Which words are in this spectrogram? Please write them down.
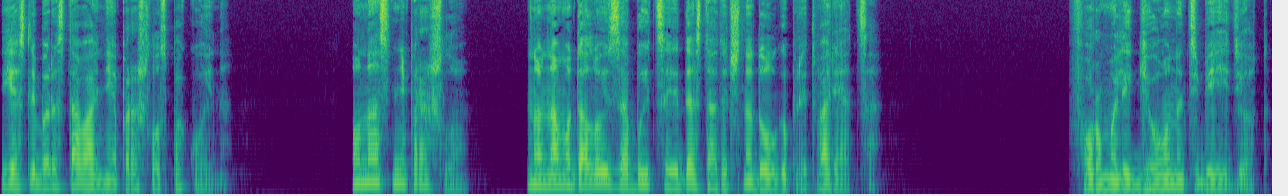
если бы расставание прошло спокойно. У нас не прошло, но нам удалось забыться и достаточно долго притворяться. «Форма легиона тебе идет,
